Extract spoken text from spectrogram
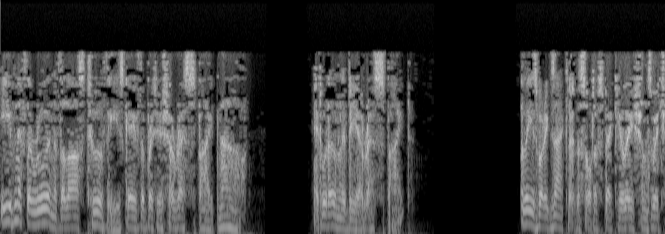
even if the ruin of the last two of these gave the British a respite now. It would only be a respite. These were exactly the sort of speculations which,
